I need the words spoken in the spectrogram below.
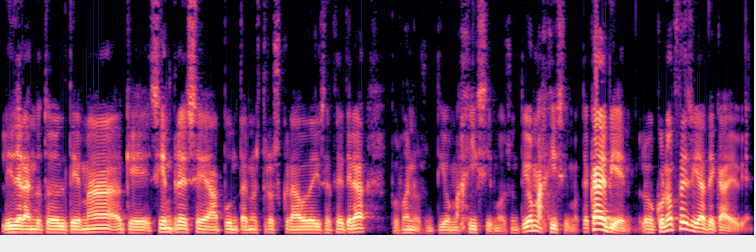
liderando todo el tema, que siempre se apunta a nuestros crowdays, etcétera, pues bueno, es un tío majísimo, es un tío majísimo. Te cae bien, lo conoces y ya te cae bien.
